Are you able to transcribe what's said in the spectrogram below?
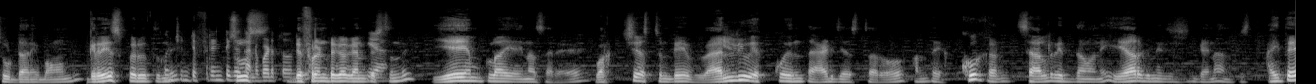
చూడ్డానికి బాగుంది. గ్రేస్ పెరుగుతుంది. డిఫరెంట్గా కనబడుతుంది. డిఫరెంట్గా కనిపిస్తుంది. ఏ ఎంప్లాయీ అయినా సరే వర్క్ చేస్తుంటే వాల్యూ ఎక్కువ ఎంత యాడ్ చేస్తారో అంత ఎక్కువ శాలరీ ఇద్దామని ఏ ఆర్గనైజేషన్ కైనా అనిపిస్తుంది. అయితే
